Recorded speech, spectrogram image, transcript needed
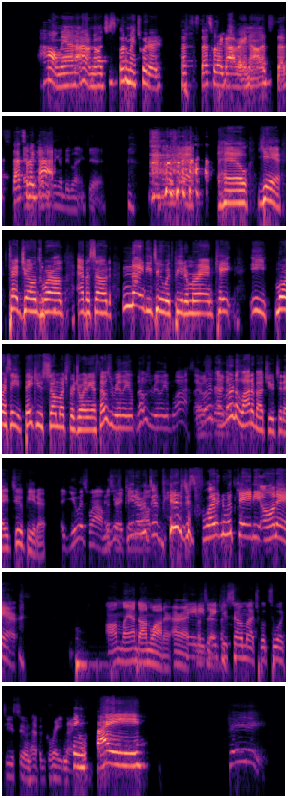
oh man, I don't know. Just go to my Twitter. That's that's what I got right now. That's that's that's what I Every- got. Everything will be linked. Yeah. Oh, yeah. Hell yeah. Ted Jones World, episode 92 with Peter Moran, Kate E. Morrissey. Thank you so much for joining us. That was really that was really a blast. I That was a learned I learned a lot about you today too, Peter. You as well, Mr. Peter was just Peter was just flirting with Katie on air. on land, on water. All right. Katie, let's, thank you so much. We'll talk to you soon. Have a great night. Bye. Katie.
